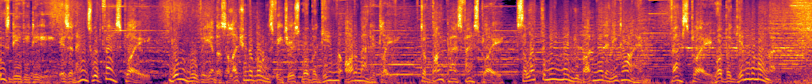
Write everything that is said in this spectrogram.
This DVD is enhanced with Fast Play. Your movie and a selection of bonus features will begin automatically. To bypass Fast Play, select the main menu button at any time. Fast Play will begin in a moment.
